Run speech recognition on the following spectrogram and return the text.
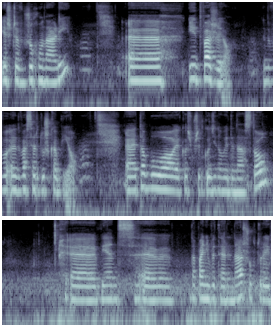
jeszcze w brzuchu Nali e, i dwa żyją. e, dwa serduszka biją. To było jakoś przed godziną 11. E, więc e, ta pani weterynarz, u której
